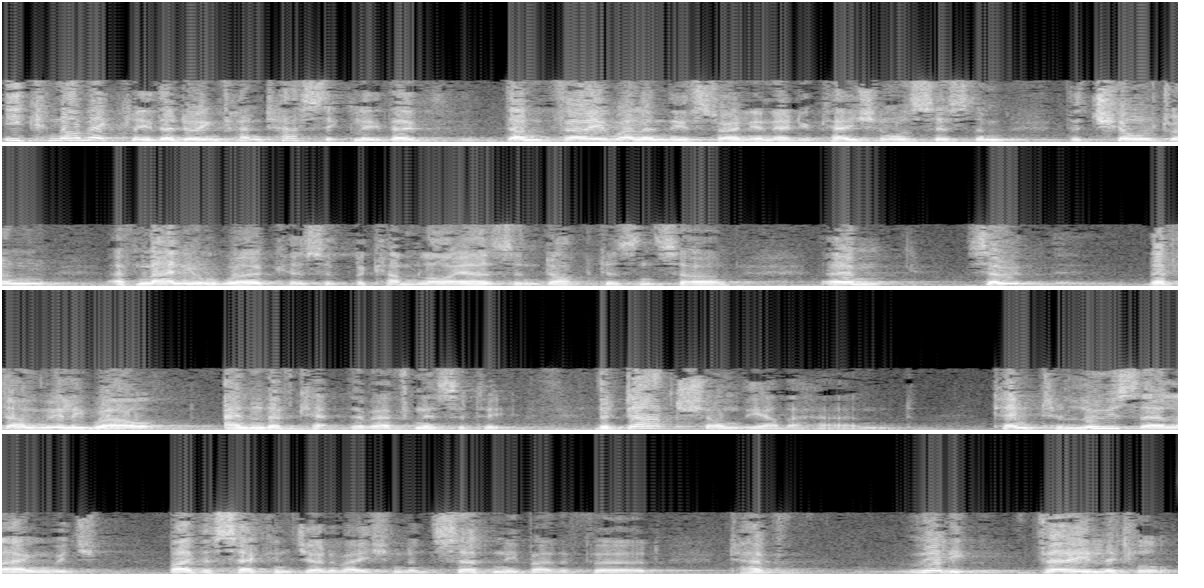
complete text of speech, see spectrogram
Economically, they're doing fantastically. They've done very well in the Australian educational system. The children of manual workers have become lawyers and doctors and so on. Um, so they've done really well and they've kept their ethnicity. The Dutch, on the other hand, tend to lose their language by the second generation and certainly by the third, to have really very little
